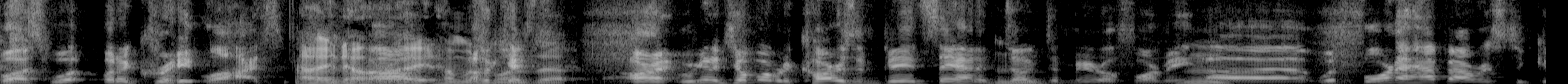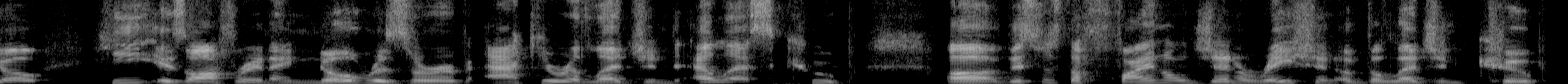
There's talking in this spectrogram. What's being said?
bus. What what a great lot. I know, Uh, right? How much okay. is that? All right, we're gonna jump over to cars and bids. Say hi to Doug Mm-hmm. DeMuro for me. Mm. Uh, with four and a half hours to go, he is offering a no reserve Acura Legend LS Coupe. Uh, this was the final generation of the Legend Coupe.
